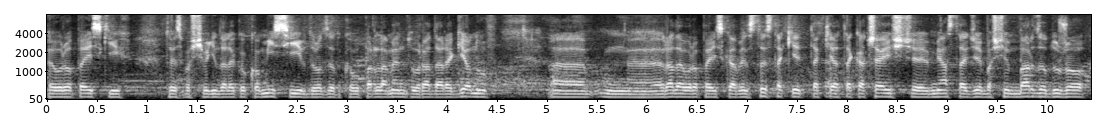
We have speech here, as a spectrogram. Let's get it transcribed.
europejskich. To jest właściwie niedaleko komisji, w drodze do parlamentu, Rada Regionów, Rada Europejska, więc to jest takie, taka, taka część e, miasta, gdzie właśnie bardzo dużo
